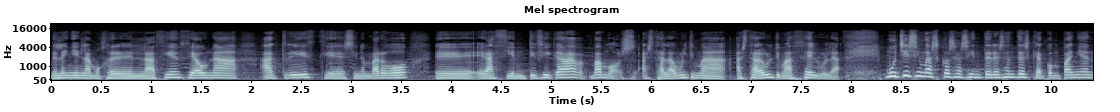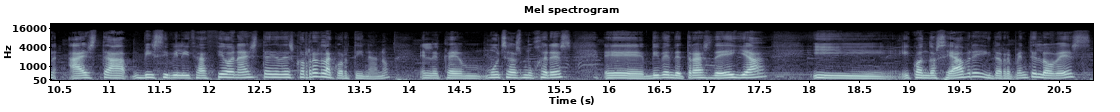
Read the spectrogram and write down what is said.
de y la mujer en la ciencia, una actriz que sin embargo eh, era científica, vamos, hasta la última, hasta la última célula. Muchísimas cosas interesantes que acompañan a esta visibilización, a este descorrer la cortina, ¿no? en el que muchas mujeres eh, viven detrás de ella y cuando se abre y de repente lo ves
